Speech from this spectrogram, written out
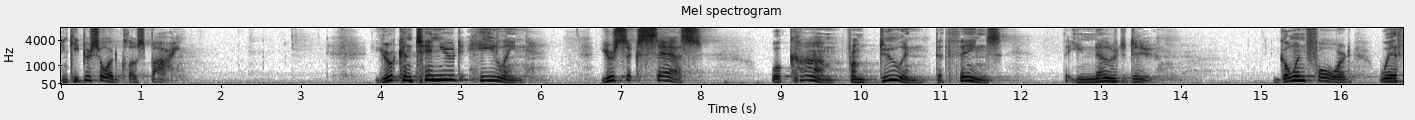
and keep your sword close by. Your continued healing, your success will come from doing the things that you know to do. Going forward with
